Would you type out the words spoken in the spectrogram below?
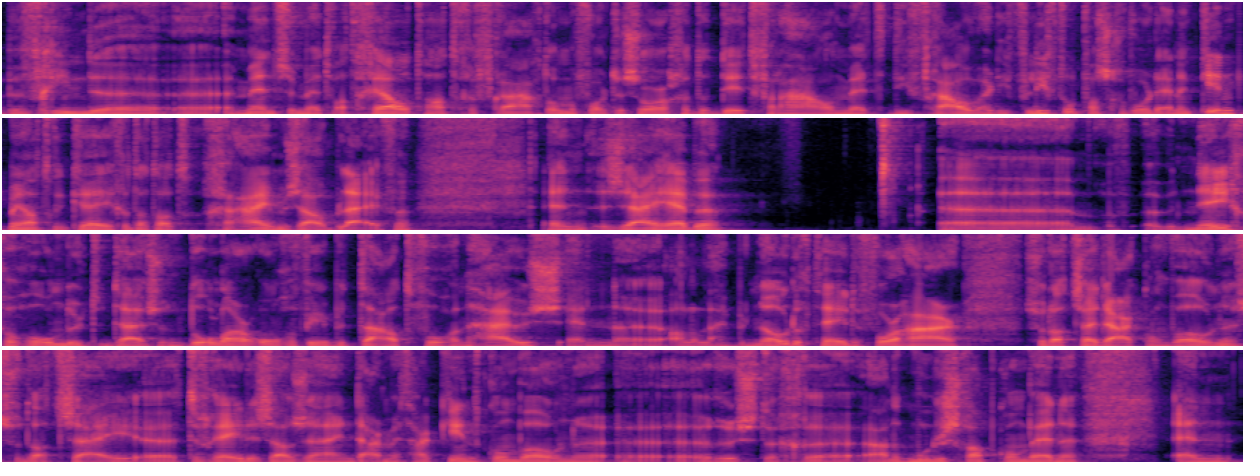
bevriende uh, mensen met wat geld had gevraagd om ervoor te zorgen dat dit verhaal met die vrouw waar hij verliefd op was geworden en een kind mee had gekregen, dat dat geheim zou blijven. En zij hebben uh, eh, 900.000 dollar ongeveer betaald voor een huis en uh, allerlei benodigdheden voor haar, zodat zij daar kon wonen, zodat zij tevreden zou zijn, daar met haar kind kon wonen, rustig aan het moederschap kon wennen. En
